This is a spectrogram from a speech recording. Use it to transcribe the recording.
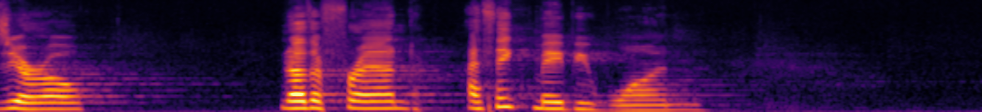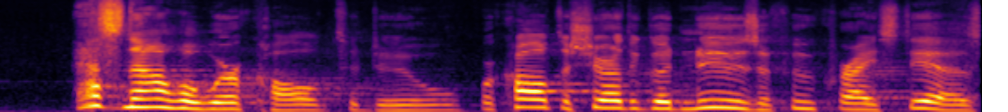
Zero. Another friend, I think maybe one. That's not what we're called to do. We're called to share the good news of who Christ is.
